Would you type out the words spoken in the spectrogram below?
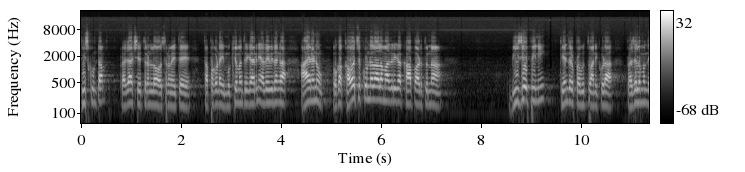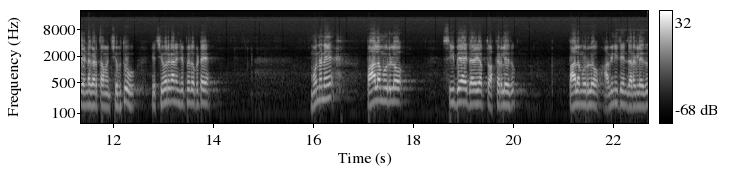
తీసుకుంటాం. ప్రజాక్షేత్రంలో అవసరమైతే తప్పకుండా ఈ ముఖ్యమంత్రి గారిని అదేవిధంగా ఆయనను ఒక కవచ కుండలాల మాదిరిగా కాపాడుతున్న బీజేపీని కేంద్ర ప్రభుత్వానికి కూడా ప్రజల ముందు ఎండగడతామని చెబుతూ ఇక చివరిగా నేను చెప్పేది ఒకటే. మొన్ననే పాలమూరులో సిబిఐ దర్యాప్తు అక్కర్లేదు. పాలమూరులో అవినీతి ఏం జరగలేదు.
